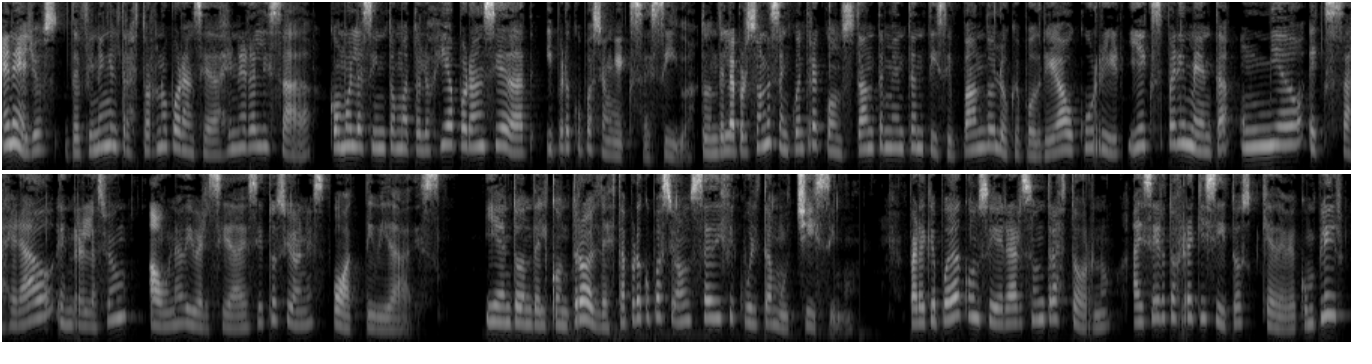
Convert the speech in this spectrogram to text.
En ellos definen el trastorno por ansiedad generalizada como la sintomatología por ansiedad y preocupación excesiva, donde la persona se encuentra constantemente anticipando lo que podría ocurrir y experimenta un miedo exagerado en relación a una diversidad de situaciones o actividades y en donde el control de esta preocupación se dificulta muchísimo. Para que pueda considerarse un trastorno, hay ciertos requisitos que debe cumplir,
